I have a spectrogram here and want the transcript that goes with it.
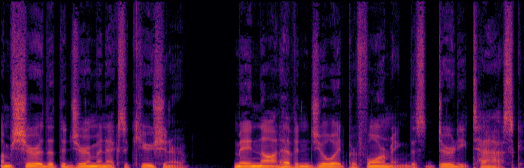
I'm sure that the German executioner may not have enjoyed performing this dirty task.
